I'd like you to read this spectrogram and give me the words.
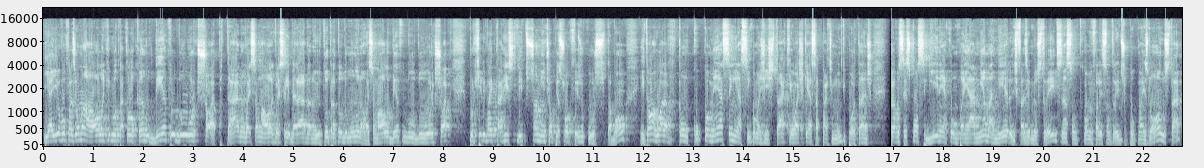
E aí eu vou fazer uma aula que eu vou estar tá colocando dentro do workshop, tá? Não vai ser uma aula que vai ser liberada no YouTube para todo mundo, não. Vai ser uma aula dentro do, do workshop porque ele vai estar restrito somente ao pessoal que fez o curso, tá bom? Então agora com, com, comecem assim como a gente está, que eu acho que é essa parte muito importante para vocês conseguirem acompanhar a minha maneira de fazer meus trades, né? São, como eu falei, são trades um pouco mais longos, tá?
